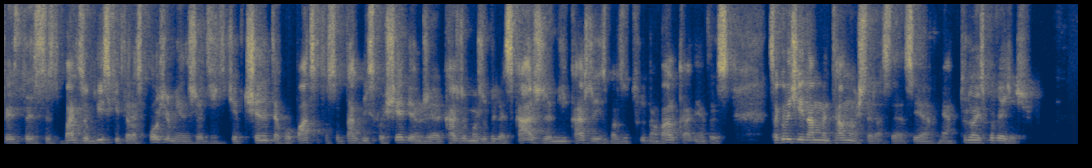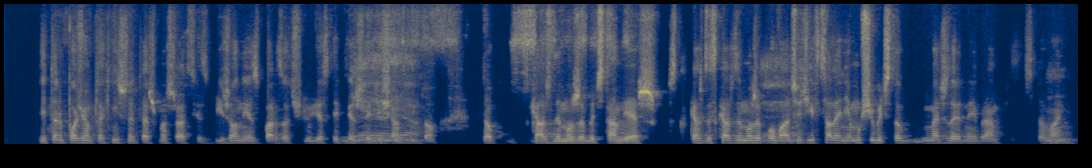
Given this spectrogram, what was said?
To, jest, to, jest, to, jest, bardzo bliski teraz poziom, jest, że, że dziewczyny, te chłopacy to są tak blisko siebie, że każdy może wygrać z każdym i każdy jest bardzo trudna walka. Nie? To jest całkowicie inna mentalność teraz. teraz. Ja, ja, trudno jest powiedzieć. I ten poziom techniczny też masz rację, zbliżony jest bardzo. Ci ludzie z tej pierwszej dziesiątki, to, to każdy może być tam, wiesz, każdy z każdym może powalczyć i wcale nie musi być to mecz do jednej bramki, zdecydowanie. Mm,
